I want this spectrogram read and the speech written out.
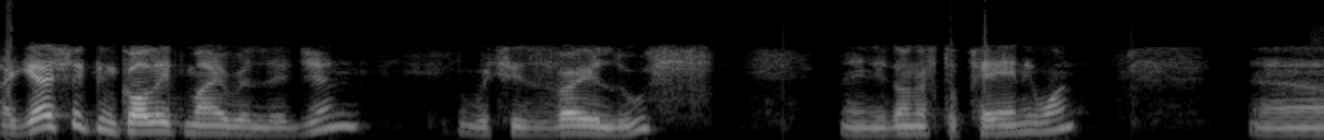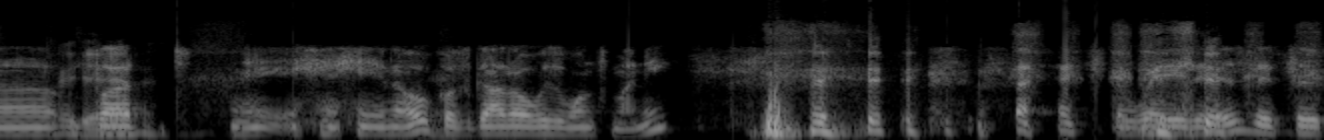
I guess you can call it my religion, which is very loose and you don't have to pay anyone. Uh, yeah. But you know, because God always wants money. it's the way it is. It's a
